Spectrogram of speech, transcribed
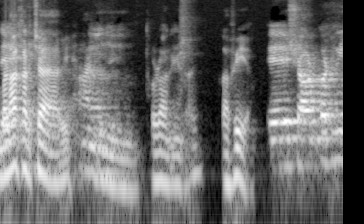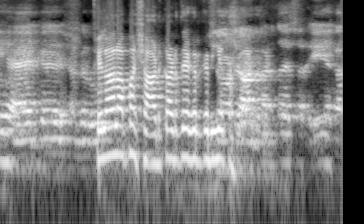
ਬੜਾ ਖਰਚਾ ਆਇਆ ਵੀ। ਹਾਂਜੀ। ਥੋੜਾ ਨਹੀਂ ਹੈਗਾ। ਕਾਫੀ ਆ। ਇਹ ਸ਼ਾਰਟਕਟ ਵੀ ਹੈ ਕਿ ਅਗਰ ਫਿਲਹਾਲ ਆਪਾਂ ਸ਼ਾਰਟਕਟ ਤੇ ਅਗਰ ਕਰੀਏ ਤਾਂ ਸ਼ਾਰਟਕਟ ਦਾ ਸਰ ਇਹ ਹੈਗਾ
